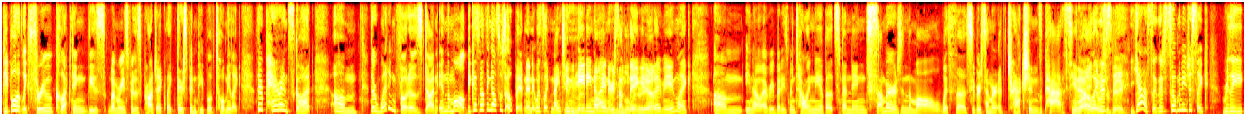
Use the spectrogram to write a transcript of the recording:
People like through collecting these memories for this project like there's been people have told me like their parents got um, their wedding photos done in the mall because nothing else was open and it was like 1989 oh, or something winter, you know yeah. what i mean like um, you know everybody's been telling me about spending summers in the mall with the super summer attractions pass you know Right, like those are big. Yes, like there's so many just like really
